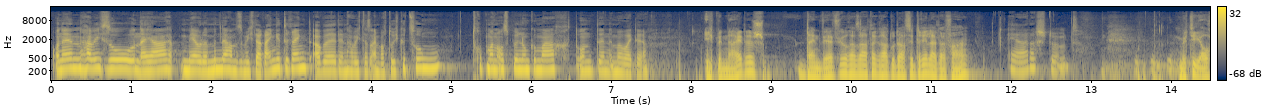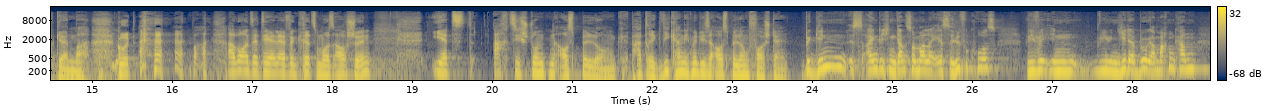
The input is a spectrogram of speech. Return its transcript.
Und dann habe ich so, na ja, mehr oder minder haben sie mich da reingedrängt, aber dann habe ich das einfach durchgezogen, Truppmann-Ausbildung gemacht und dann immer weiter. Ich bin neidisch. Dein Wehrführer sagte gerade, du darfst die Drehleiter fahren. Ja, das stimmt. Möchte ich auch gern mal. Gut. Aber unser TLF in Kritzmo ist auch schön. Jetzt 80 Stunden Ausbildung. Patrick, wie kann ich mir diese Ausbildung vorstellen? Beginn ist eigentlich ein ganz normaler Erste-Hilfe-Kurs, wie wir ihn, wie ihn jeder Bürger machen kann.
